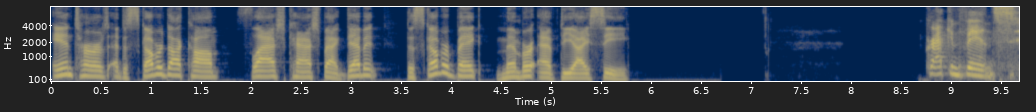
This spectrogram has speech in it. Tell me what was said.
and terms at discover.com slash cashback debit. Discover Bank member FDIC. Kraken fans,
